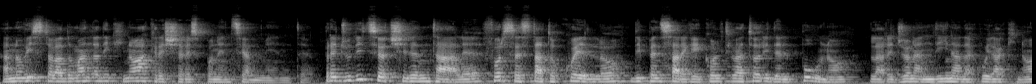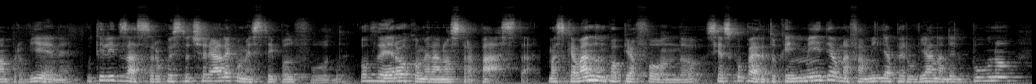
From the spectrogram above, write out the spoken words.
hanno visto la domanda di quinoa crescere esponenzialmente. Pregiudizio occidentale forse è stato quello di pensare che i coltivatori del Puno, la regione andina da cui la quinoa proviene, utilizzassero questo cereale come staple food, ovvero come la nostra pasta. Ma scavando un po' più a fondo, si è scoperto che in media una famiglia peruviana del Puno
